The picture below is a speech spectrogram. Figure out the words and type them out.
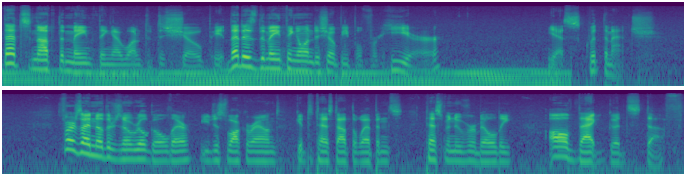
that's not the main thing I wanted to show people. That is the main thing I wanted to show people for here. Yes, quit the match. As far as I know, there's no real goal there. You just walk around, get to test out the weapons, test maneuverability, all that good stuff.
